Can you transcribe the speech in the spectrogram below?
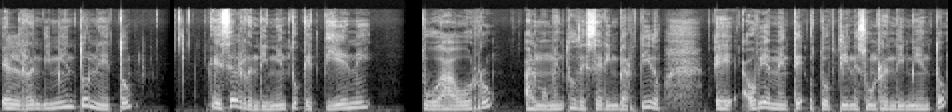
El rendimiento neto es el rendimiento que tiene tu ahorro al momento de ser invertido. Eh, obviamente tú obtienes un rendimiento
